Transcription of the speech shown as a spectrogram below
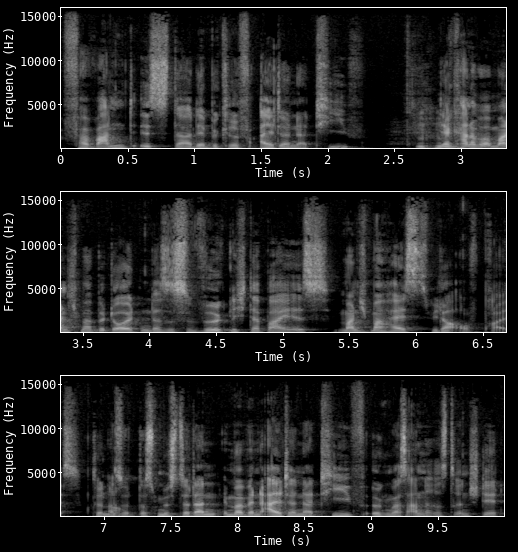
Verwandt ist da der Begriff alternativ. Mhm. Der kann aber manchmal bedeuten, dass es wirklich dabei ist. Manchmal heißt es wieder Aufpreis. Genau. Also das müsste dann immer, wenn alternativ irgendwas anderes drin steht,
